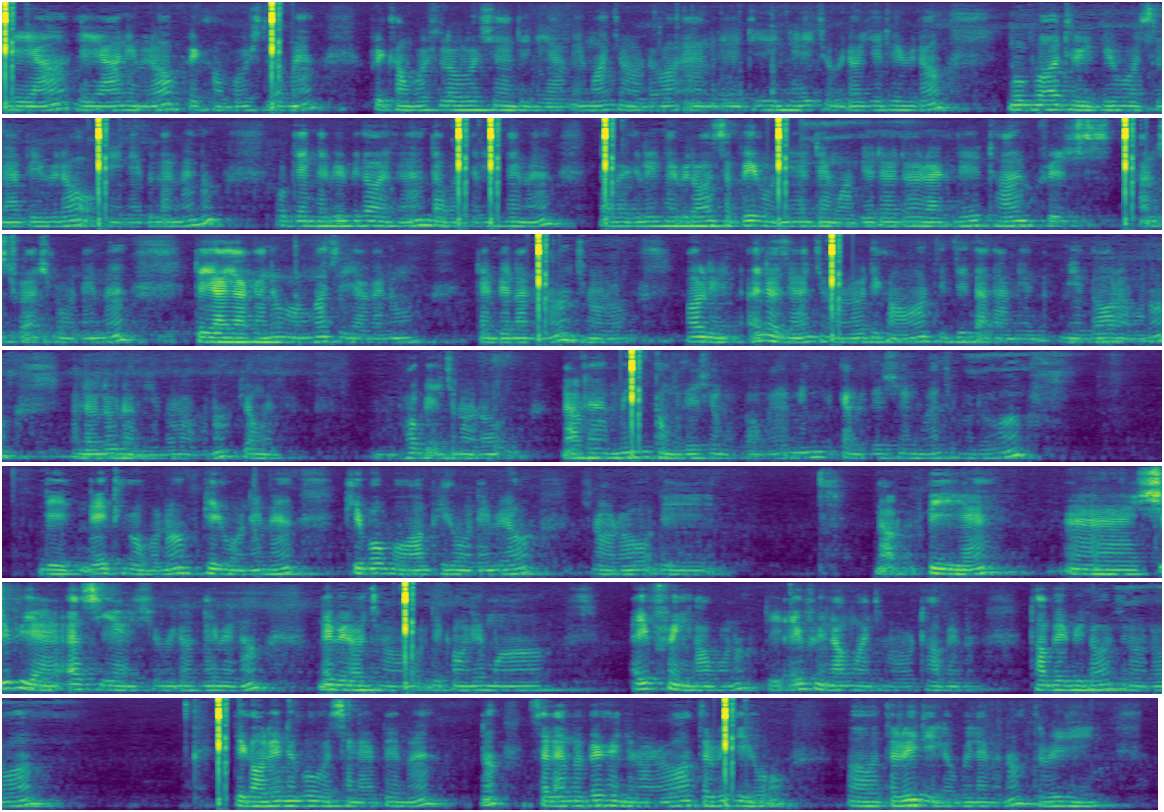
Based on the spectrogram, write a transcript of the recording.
layer layer နေပြီးတော့ pre-compose လုပ်မယ် pre-compose လုပ်လို့ရှိရင်ဒီနေရာလေးမှာကျွန်တော်တို့က NAD နှိပ်ဆိုပြီးတော့ရေးထည့်ပြီးတော့ move forward to review ကို select ပြီးပြီးတော့ okay နှိပ်ပြလိုက်မယ်နော် okay နှိပ်ပြီးပြီးတော့ပြန် double click နှိပ်မယ် double click နှိပ်ပြီးတော့ speed ကိုနည်းနည်းတင်မှာဖြစ်တဲ့အတွက် right click time freeze time stretch ကိုနှိပ်မယ်တရားရာခိုင်နှုန်းအောင်50ရာခိုင်နှုန်းတင်ပြလိုက်မယ်နော်ကျွန်တော်တို့ဟုတ်လေအဲ့လိုဆိုရင်ကျွန်တော်တို့ဒီကောင်ကိုတည်တည်တာတာမြင်မြင်တော့တာပေါ့နော်အလုပ်လုပ်တာမြင်တော့တာပေါ့နော်ပြောမယ် ဟုတ်ပြီကျွန်တော်တို့နောက်ထပ် main composition ကိုပေါ့မယ် main composition မှာကျွန်တော်တို့ဒီ date ကိုပေါ့နော် p ကိုနေမယ် keyboard ပေါ်က p ကိုနေပြီးတော့ကျွန်တော်တို့ဒီနောက် p ရယ်အဲ shift ရယ် s ရယ်ဆိုပြီးတော့နေမယ်နော်နေပြီးတော့ကျွန်တော်တို့ဒီကောင်လေးမှာ8 frame လောက်ပေါ့နော်ဒီ8 frame လောက်မှာကျွန်တော်တို့ထားပေးမယ်ထားပေးပြီးတော့ကျွန်တော်တို့ဒီကောင်လေးတစ်ခုကို select ပေးမယ်နော် select မပေးခင်ကျွန်တော်တို့ 3D ကိုအာ 3D လုပ်ပေးလိုက်မယ်နော် 3D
